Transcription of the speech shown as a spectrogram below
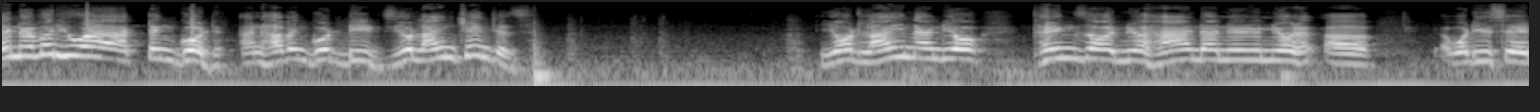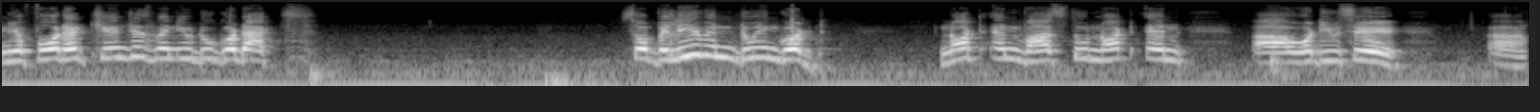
whenever you are acting good and having good deeds, your line changes. Your line and your things on your hand and in your uh, what do you say in your forehead changes when you do good acts. So believe in doing good, not in vastu, not in uh, what do you say uh,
